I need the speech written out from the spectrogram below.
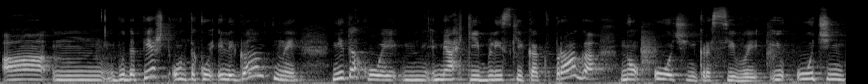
А м, Будапешт, он такой элегантный, не такой мягкий и близкий, как Прага, но очень красивый и очень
